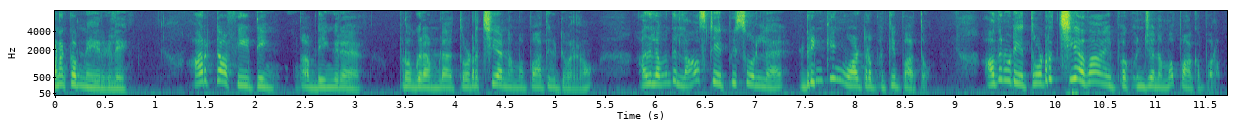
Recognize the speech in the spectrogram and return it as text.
வணக்கம் நேயர்களே. ஆர்ட் ஆஃப் ஈட்டிங் அப்படிங்கிற ப்ரோக்ராமில் தொடர்ச்சியாக நம்ம பார்த்துக்கிட்டு வர்றோம். அதில் வந்து லாஸ்ட் எபிசோடில் ட்ரிங்கிங் வாட்டரை பற்றி பார்த்தோம். அதனுடைய தொடர்ச்சியாக தான் இப்போ கொஞ்சம் நம்ம பார்க்க போகிறோம்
